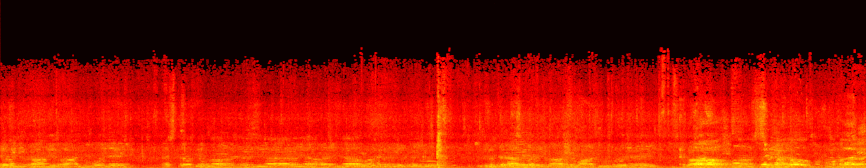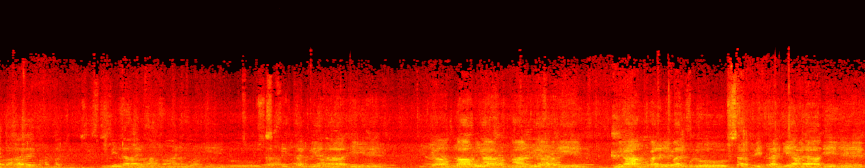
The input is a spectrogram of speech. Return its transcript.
والإكرام وأتوب إليك أستغفر الله الذي لا إله إلا هو الحي القيوم ذو الجلال الله الرحمن الرحيم سخر يا الله يا مقلب القلوب ثبت قلبي على دينك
